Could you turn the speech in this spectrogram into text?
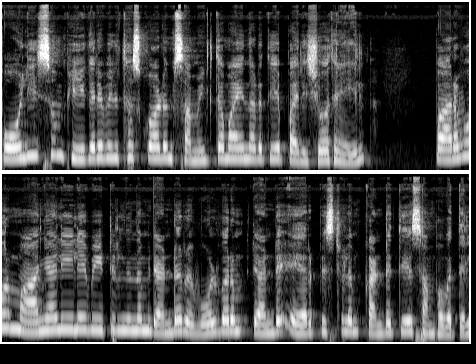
പോലീസും ഭീകരവിരുദ്ധ സ്ക്വാഡും സംയുക്തമായി നടത്തിയ പരിശോധനയിൽ പറവൂർ മാഞ്ഞാലിയിലെ വീട്ടിൽ നിന്നും രണ്ട് റിവോൾവറും രണ്ട് എയർ പിസ്റ്റളും കണ്ടെത്തിയ സംഭവത്തിൽ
